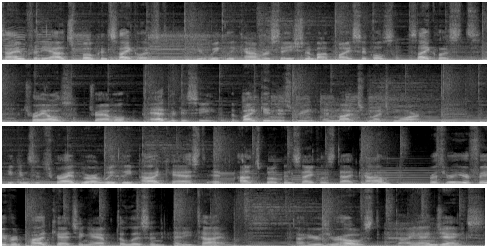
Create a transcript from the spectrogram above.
Time for The Outspoken Cyclist, your weekly conversation about bicycles, cyclists, trails, travel, advocacy, the bike industry, and much, much more. You can subscribe to our weekly podcast at outspokencyclist.com or through your favorite podcatching app to listen anytime. Now, here's your host, Diane Jenks.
